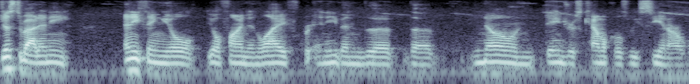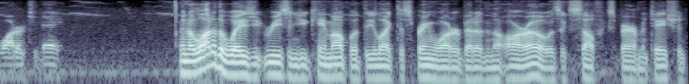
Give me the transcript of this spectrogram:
just about any anything you'll you'll find in life and even the the known dangerous chemicals we see in our water today And a lot of the ways, you, reason you came up with you like the spring water better than the RO is like self experimentation.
